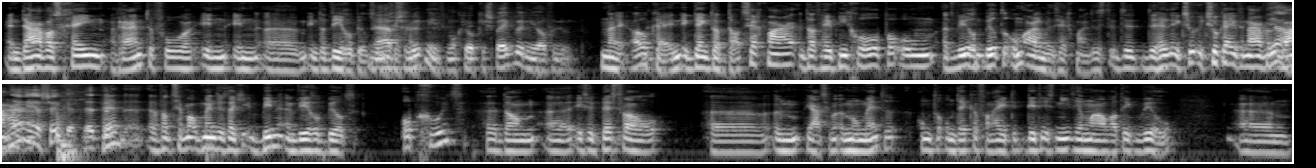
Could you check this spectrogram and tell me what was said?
en daar was geen ruimte voor in, in, in dat wereldbeeld. Ja, absoluut niet. Mocht je ook je spreekbeurt niet over doen. Nee, oké. En ik denk dat dat, zeg maar, dat heeft niet geholpen om het wereldbeeld te omarmen, zeg maar. Dus de, de, ik, zoek, ik zoek even naar ja, waar... Ja, ja zeker. Hè, want zeg maar, op het moment dus dat je binnen een wereldbeeld opgroeit, uh, dan uh, is het best wel uh, een, ja, zeg maar, een moment om te ontdekken van... hé, hey, dit, dit, is niet helemaal wat ik wil. Um,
